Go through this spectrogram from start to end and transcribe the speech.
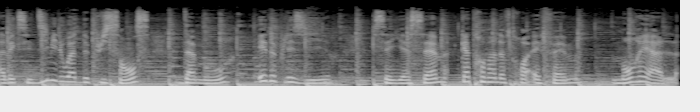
avec ses 10 000 watts de puissance, d'amour et de plaisir. CISM 89.3 FM, Montréal.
